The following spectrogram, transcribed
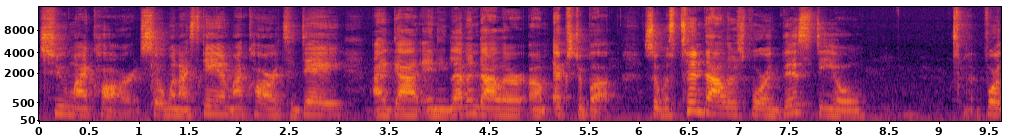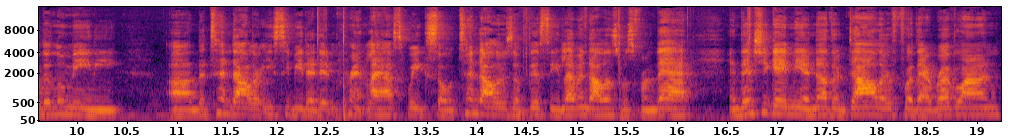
to my card. So when I scanned my card today I got an $11 um, extra buck. So it was $10 for this deal for the Lumene uh, the $10 ECB that didn't print last week. So $10 of this, $11 was from that. And then she gave me another dollar for that Revlon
